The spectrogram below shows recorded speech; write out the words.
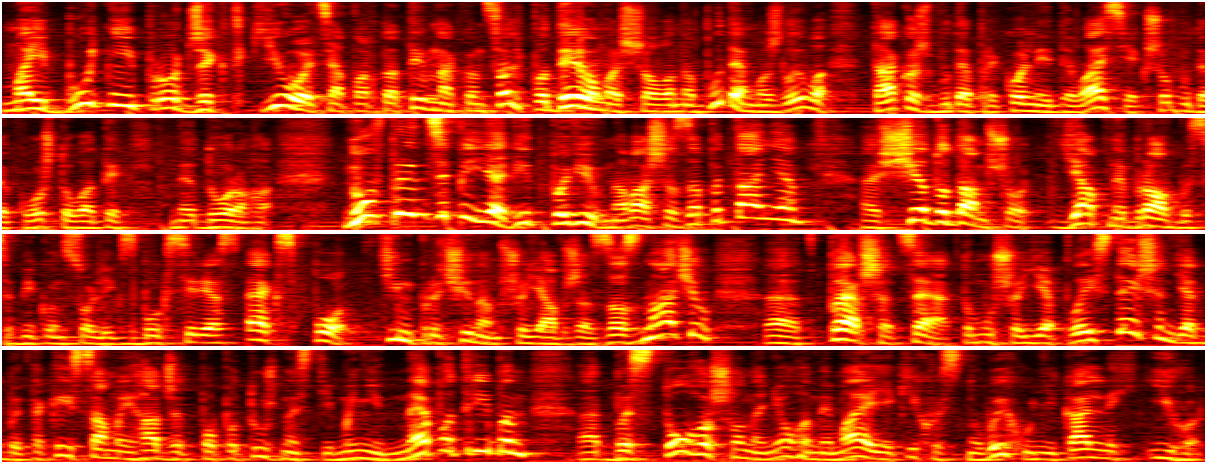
майбутній Project Q, ця портативна консоль. Подивимося, що воно буде. Можливо, також буде прикольний девайс, якщо буде коштувати недорого. Ну, в принципі, я відповів на ваше запитання. Е, Ще додам, що я б не брав би собі консоль Xbox Series X по тим причинам, що я вже зазначив. Е, Перше, це тому, що є PlayStation, якби такий самий гаджет по потужності мені не потрібен, е, без того, що на нього немає якихось нових унікальних ігор.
